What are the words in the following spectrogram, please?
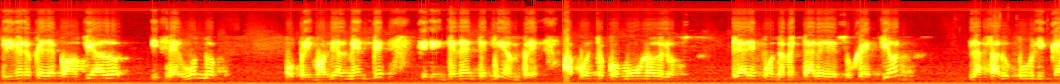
primero que haya confiado y segundo, o primordialmente, que el intendente siempre ha puesto como uno de los pilares fundamentales de su gestión la salud pública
